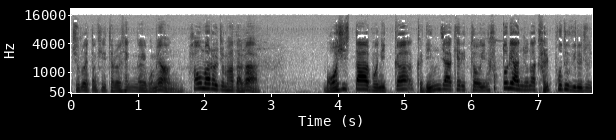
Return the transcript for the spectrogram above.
주로 했던 캐릭터를 생각해 보면 하오마루를 좀 하다가 멋있다 보니까 그 닌자 캐릭터인 핫토리 한조나 갈포드 위를 주-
